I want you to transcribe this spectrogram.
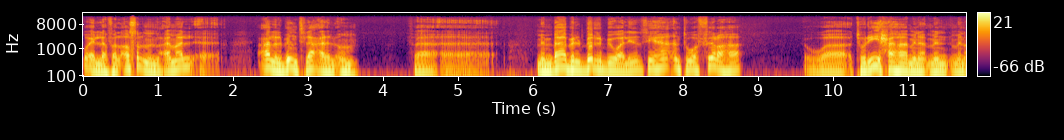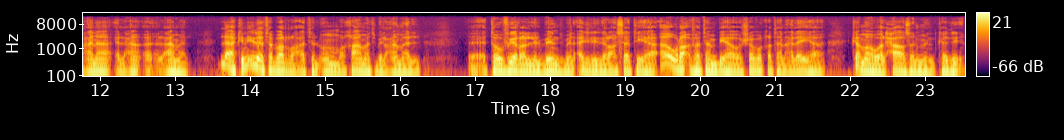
وإلا فالأصل ان العمل آه، على البنت لا على الأم. ف من باب البر بوالدتها أن توفرها وتريحها من من من عناء العمل. لكن إذا تبرعت الأم وقامت بالعمل آه، توفيرا للبنت من أجل دراستها أو رأفة بها وشفقة عليها كما هو الحاصل من كثير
